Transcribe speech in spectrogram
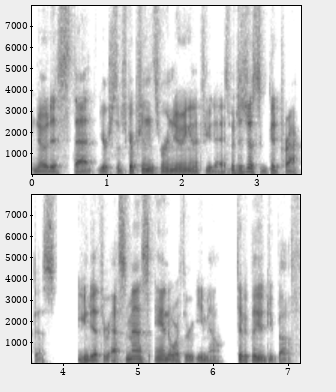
notice that your subscription's renewing in a few days, which is just good practice. You can do that through SMS and or through email. Typically you do both.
